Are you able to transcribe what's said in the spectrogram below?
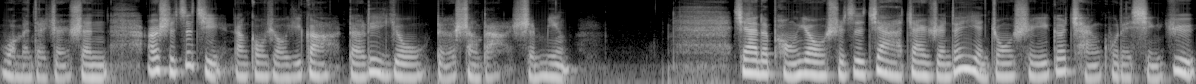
我们的人生，而使自己能够有一个得利又得胜的生命。亲爱的朋友，十字架在人的眼中是一个残酷的刑具，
